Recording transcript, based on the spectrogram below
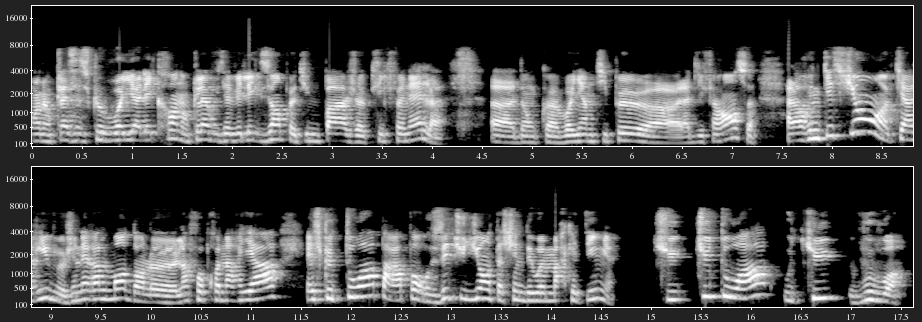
donc là c'est ce que vous voyez à l'écran. Donc là vous avez l'exemple d'une page ClickFunnels. Euh, donc vous voyez un petit peu la différence. Alors une question qui arrive généralement dans l'infoprenariat. Est-ce que toi par rapport aux étudiants de ta chaîne de web marketing, tu tutoies ou tu vous vois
